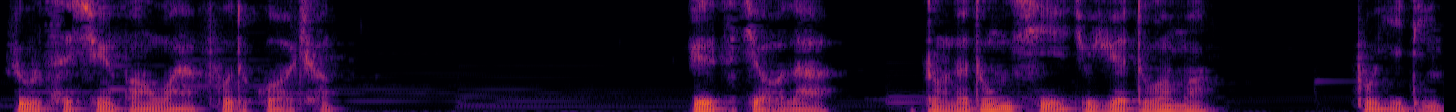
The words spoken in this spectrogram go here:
如此循环往复的过程。日子久了，懂的东西就越多吗？不一定，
